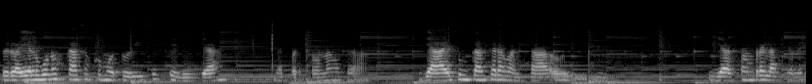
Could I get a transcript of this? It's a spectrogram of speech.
Pero hay algunos casos, como tú dices, que ya la persona, o sea, ya es un cáncer avanzado y, ya son relaciones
